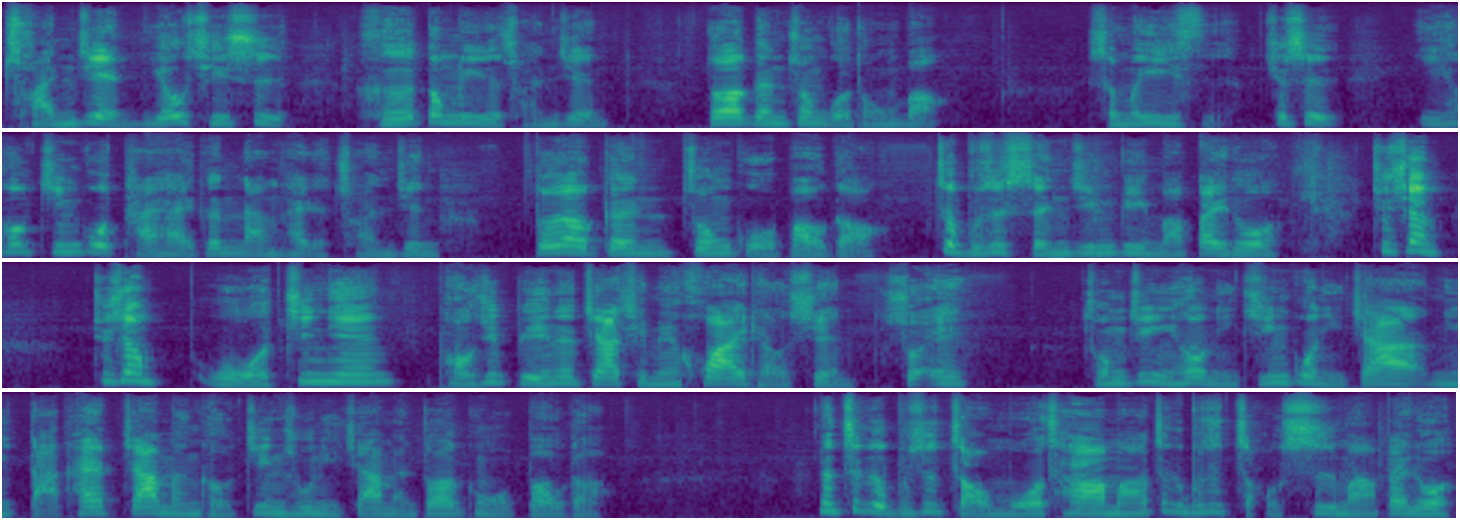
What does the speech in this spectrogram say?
船舰，尤其是核动力的船舰，都要跟中国通报。什么意思？就是以后经过台海跟南海的船舰，都要跟中国报告。这不是神经病吗？拜托，就像就像我今天跑去别人的家前面画一条线，说，哎，从今以后你经过你家，你打开家门口进出你家门都要跟我报告。那这个不是找摩擦吗？这个不是找事吗？拜托。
